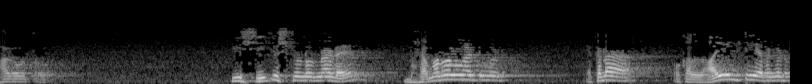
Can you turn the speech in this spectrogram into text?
భాగవతం ఈ శ్రీకృష్ణుడు ఉన్నాడే భ్రమరం లాంటివాడు ఎక్కడ? ఒక లాయల్టీ ఎరగడు.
